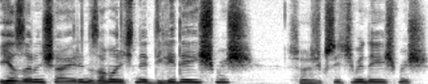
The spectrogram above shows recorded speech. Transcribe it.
yazarın, şairin zaman içinde dili değişmiş, sözcük seçimi değişmiş,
